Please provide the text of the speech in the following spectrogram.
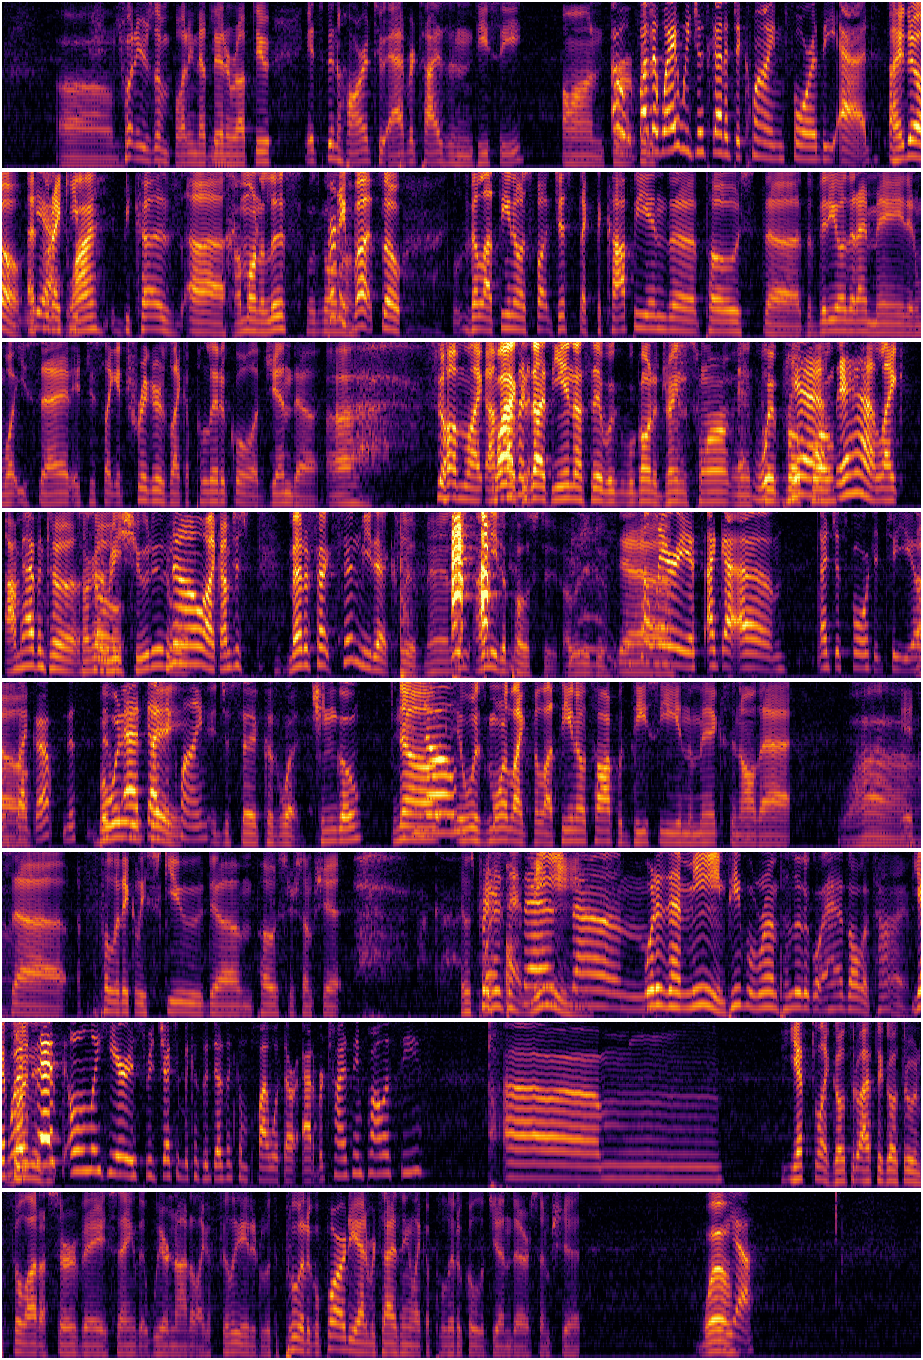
Um, You want to hear something funny? Not to Yeah. interrupt you. It's been hard to advertise in DC on. For, oh, for by the, way, we just got a decline for the ad. I know. That's what I keep. Why? Because uh, I'm on a list. What's going pretty on? Pretty much. So the Latinos, fu- just like the copy in the post, the the video that I made, and what you said, it's just like it triggers like a political agenda. Uh, So I'm like, I'm why? Because at the end I said we're, we're going to drain the swamp and Wh- quid pro yeah, quo. yeah. Like I'm having to. So I gotta reshoot it. No, what? like I'm just. Matter of fact, send me that clip, man. I, I need to post it. I really do. Yeah. It's hilarious. I got um I just forwarded to you. I was Oh. like, oh, this, But this what did ad it say? declined. It just said because what Chingo. No, No. it was more like the Latino talk with DC in the mix and all that. Wow. It's uh, a politically skewed um, post or some shit. It was pretty. What does fu- that says, mean? Um, what does that mean? People run political ads all the time. You have Well, to- it says only here is rejected because it doesn't comply with our advertising policies. Um, You have to like go through. I have to go through and fill out a survey saying that we're not like affiliated with a political party, advertising like a political agenda or some shit. Well, yeah.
